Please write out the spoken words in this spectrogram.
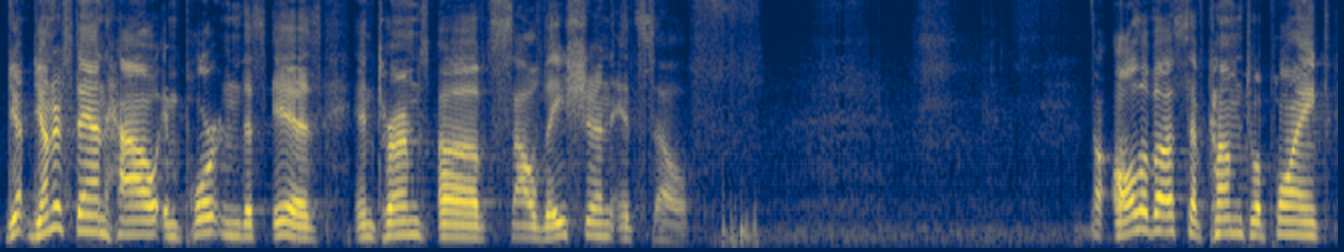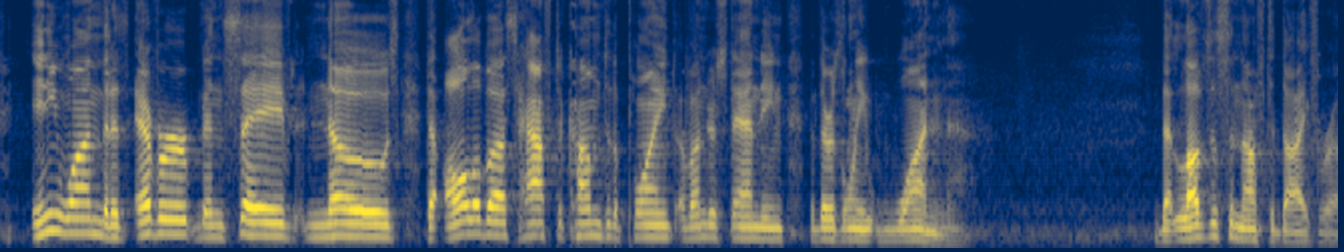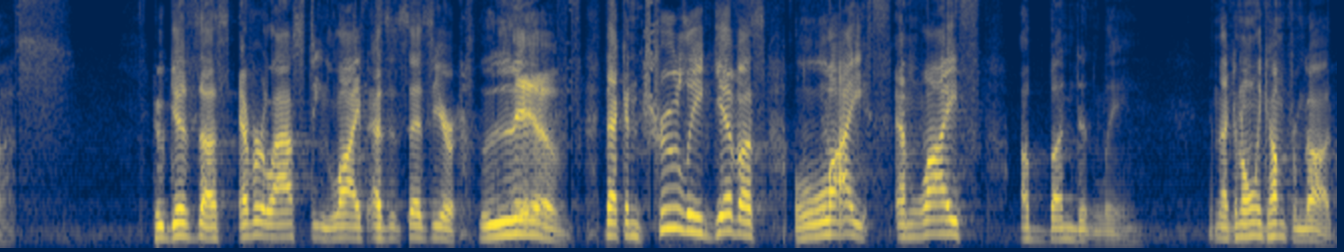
Do you, understand how important this is in terms of salvation itself? All of us have come to a point, anyone that has ever been saved knows that all of us have to come to the point of understanding that there's only one that loves us enough to die for us who gives us everlasting life, as it says here, live, that can truly give us life and life abundantly. And that can only come from God.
